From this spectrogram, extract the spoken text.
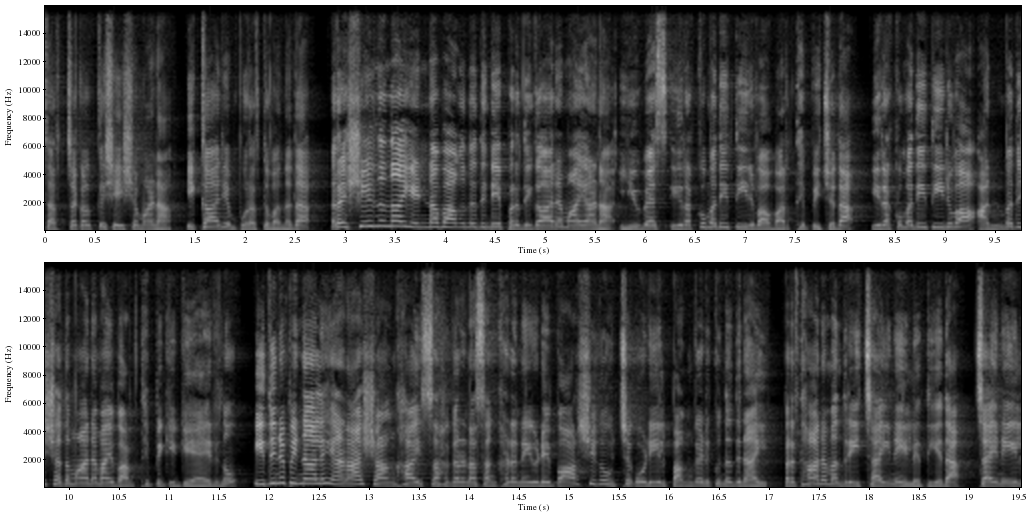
ചർച്ചകൾക്ക് ശേഷമാണ് ഇക്കാര്യം പുറത്തുവന്നത് റഷ്യയിൽ നിന്ന് എണ്ണ വാങ്ങുന്നതിന്റെ പ്രതികാരമായാണ് യു എസ് ഇറക്കുമതി തീരുവ വർദ്ധിപ്പിച്ചത്. ഇറക്കുമതി തീരുവ അൻപത് ശതമാനമായി വർദ്ധിപ്പിക്കുകയായിരുന്നു. ഇതിനു പിന്നാലെയാണ് ഷാങ്ഹായ് സഹകരണ സംഘടനയുടെ വാർഷിക ഉച്ചകോടിയിൽ പങ്കെടുക്കുന്നതിനായി പ്രധാനമന്ത്രി ചൈനയിലെത്തിയത്. ചൈനയിൽ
